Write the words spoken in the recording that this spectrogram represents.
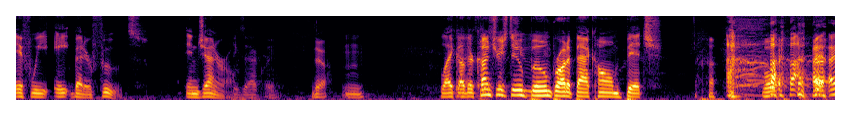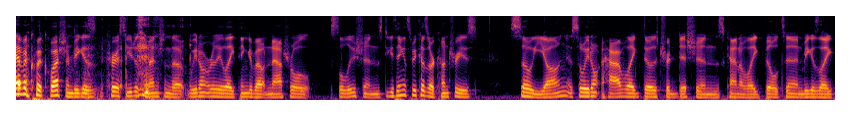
if we ate better foods in general. Exactly. Yeah. Like Yeah, other countries do. too- Boom, brought it back home, bitch. Well, I, I have a quick question because Chris, you just mentioned that we don't really like think about natural solutions. Do you think it's because our country's so young, so we don't have like those traditions kind of like built in? Because like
